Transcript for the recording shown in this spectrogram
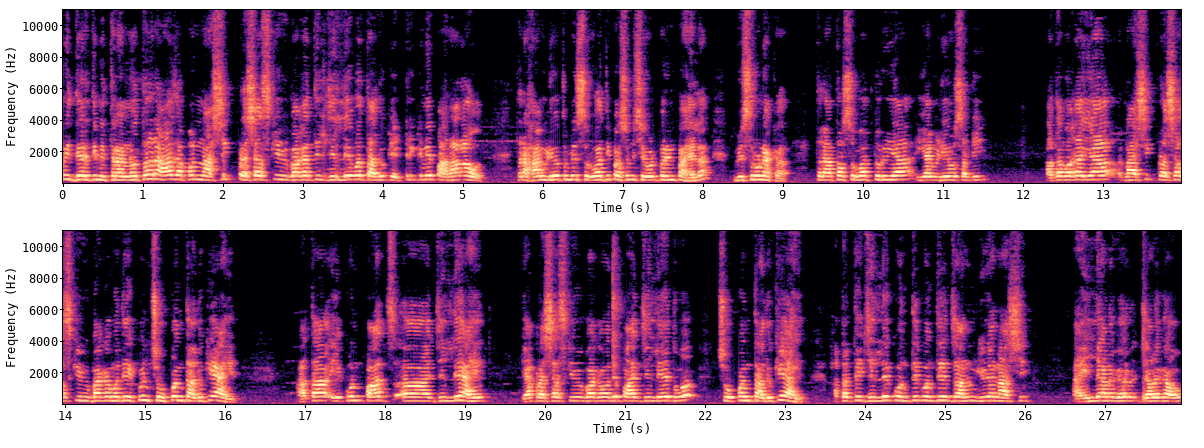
विद्यार्थी मित्रांनो तर आज आपण नाशिक प्रशासकीय विभागातील जिल्हे व तालुके ट्रिकने पाहणार आहोत. तर हा व्हिडिओ तुम्ही सुरुवातीपासून शेवटपर्यंत पाहायला विसरू नका. तर आता सुरुवात करूया या व्हिडिओसाठी. आता बघा या नाशिक प्रशासकीय विभागामध्ये एकूण चोपन्न तालुके आहेत. आता एकूण पाच जिल्हे आहेत. या प्रशासकीय विभागामध्ये पाच जिल्हे आहेत व चोपन्न तालुके आहेत. आता ते जिल्हे कोणते कोणते जाणून घेऊया. नाशिक अहिल्यानगर जळगाव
